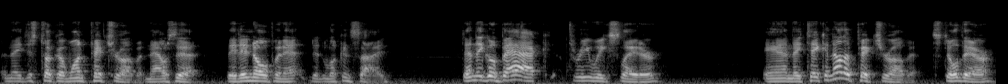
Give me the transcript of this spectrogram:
And they just took a one picture of it, and that was it. They didn't open it, didn't look inside. Then they go back three weeks later and they take another picture of it, still there.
